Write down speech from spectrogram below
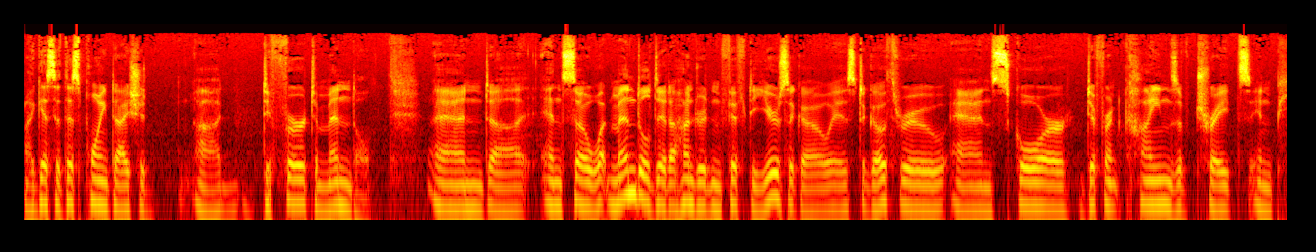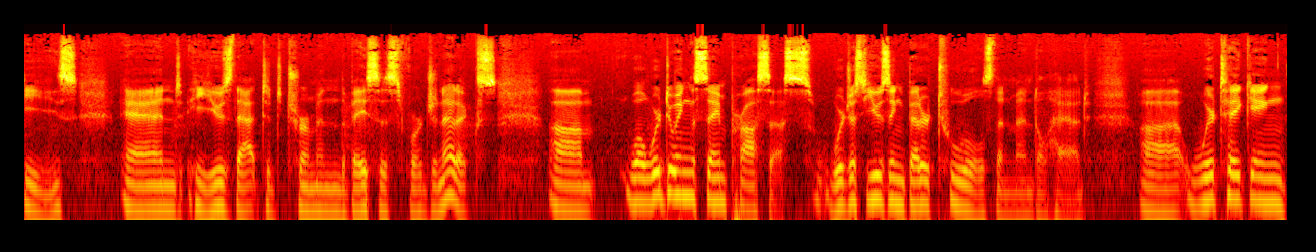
I guess at this point I should uh, defer to Mendel. And uh, and so what Mendel did 150 years ago is to go through and score different kinds of traits in peas, and he used that to determine the basis for genetics. Um, well, we're doing the same process. We're just using better tools than Mendel had. Uh, we're taking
